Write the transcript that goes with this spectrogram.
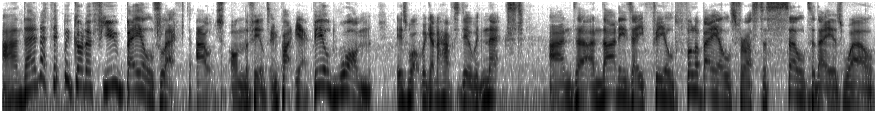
And then I think we've got a few bales left out on the fields. In fact, yeah, field one is what we're going to have to deal with next and uh, and that is a field full of bales for us to sell today as well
